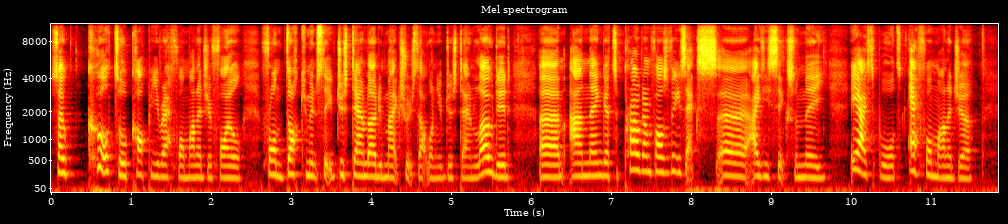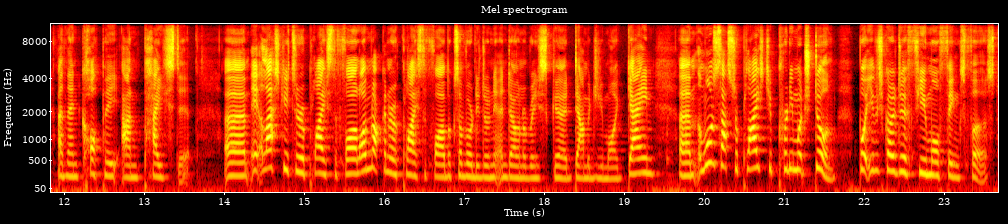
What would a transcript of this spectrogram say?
So cut or copy your F1 Manager file from documents that you've just downloaded, make sure it's that one you've just downloaded, um, and then go to program files, I think it's x86 uh, for me, EA Sports, F1 Manager, and then copy and paste it. Um, it'll ask you to replace the file. I'm not going to replace the file because I've already done it and don't want to risk uh, damaging my game. Um, and once that's replaced, you're pretty much done. But you've just got to do a few more things first.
